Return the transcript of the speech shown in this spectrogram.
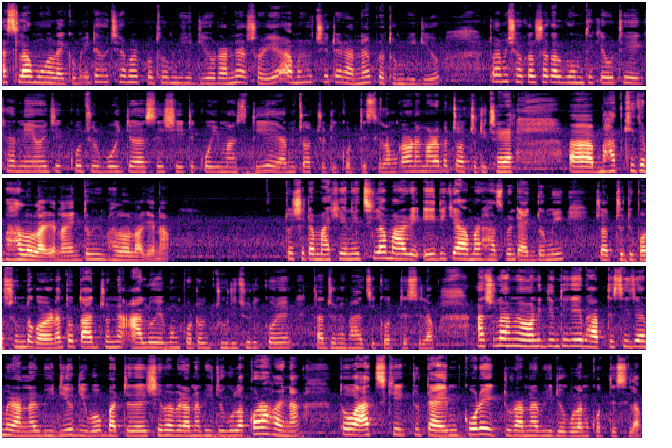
আসসালামু আলাইকুম। এটা হচ্ছে আমার প্রথম ভিডিও রান্নার সরি আমার হচ্ছে এটা রান্নার প্রথম ভিডিও। তো আমি সকাল সকাল ঘুম থেকে উঠে এখানে ওই যে কচুর বইটা আছে, সেইটা কই মাছ দিয়ে আমি চচ্চটি করতেছিলাম। কারণ আমার আবার চটচটি ছাড়া ভাত খেতে ভালো লাগে না, একদমই ভালো লাগে না। তো সেটা মাখিয়ে নিয়েছিলাম। আর এইদিকে আমার হাজব্যান্ড একদমই চটচটি পছন্দ করে না। তো তার জন্য আলু এবং পটল ঝুরি ঝুড়ি করে তার জন্য ভাজি করতেছিলাম। আসলে আমি অনেক দিন থেকেই ভাবতেছি যে আমি রান্নার ভিডিও দিব বাট সেভাবে রান্নার ভিডিওগুলো করা হয় না। তো আজকে একটু টাইম করে একটু রান্নার ভিডিওগুলো করতেছিলাম।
